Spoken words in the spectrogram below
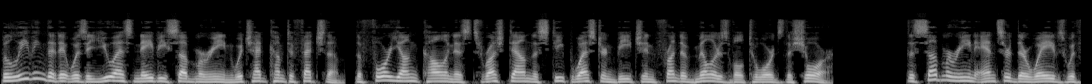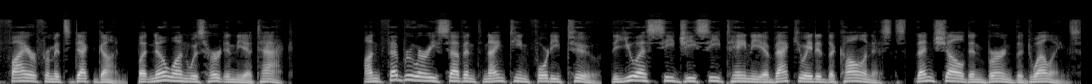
Believing that it was a U.S. Navy submarine which had come to fetch them, the four young colonists rushed down the steep western beach in front of Millersville towards the shore. The submarine answered their waves with fire from its deck gun, but no one was hurt in the attack. On February 7, 1942, the USCGC Taney evacuated the colonists, then shelled and burned the dwellings.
